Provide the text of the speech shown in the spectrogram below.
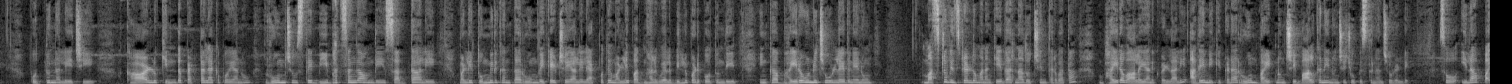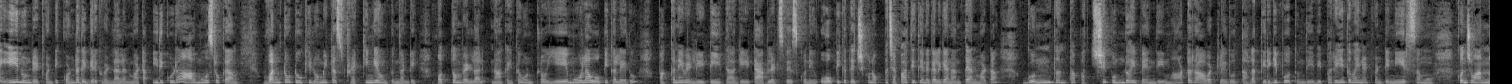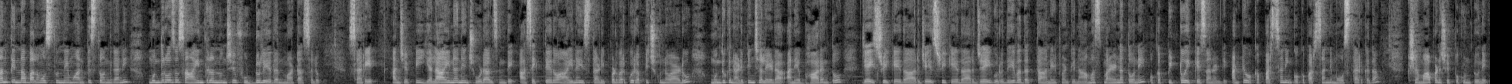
పొద్దున్న లేచి కాళ్ళు కింద పెట్టలేకపోయాను. రూమ్ చూస్తే బీభత్సంగా ఉంది సర్దాలి. మళ్ళీ తొమ్మిదికంతా రూమ్ వెకేట్ చేయాలి లేకపోతే మళ్ళీ పద్నాలుగు వేల బిల్లు పడిపోతుంది. ఇంకా భైరవుణ్ణి చూడలేదు నేను. మస్ట్ విజిటర్లో మనం కేదార్నాథ్ వచ్చిన తర్వాత భైరవ ఆలయానికి వెళ్ళాలి. అదే మీకు ఇక్కడ రూమ్ బయట నుంచి బాల్కనీ నుంచి చూపిస్తున్నాను చూడండి. సో ఇలా పైన ఉండేటువంటి కొండ దగ్గరికి వెళ్ళాలన్నమాట. ఇది కూడా ఆల్మోస్ట్ ఒక వన్ టు టూ కిలోమీటర్స్ ట్రెక్కింగే ఉంటుందండి. మొత్తం వెళ్ళాలి. నాకైతే ఒంట్లో ఏ మూల ఓపిక లేదు. పక్కనే వెళ్ళి టీ తాగి టాబ్లెట్స్ వేసుకొని ఓపిక తెచ్చుకొని ఒక్క చపాతీ తినగలిగాను అంతే అనమాట గొంతంతా పచ్చి పుండు అయిపోయింది. మాట రావట్లేదు. తల తిరిగిపోతుంది. విపరీతమైనటువంటి నీరసము. కొంచెం అన్నం తిన్నా బలం వస్తుందేమో అనిపిస్తోంది కానీ ముందు రోజు సాయంత్రం నుంచే ఫుడ్ లేదనమాట అసలు. సరే అని చెప్పి ఎలా అయినా నేను చూడాల్సిందే. ఆ శక్తి ఏదో ఆయన ఇస్తాడు. ఇప్పటివరకు రప్పించుకున్నవాడు ముందుకు నడిపించలేడా అనే భారంతో జై శ్రీ కేదార్ జై శ్రీ కేదార్ జై గురుదేవ దత్త అనేటువంటి నామస్మరణతోనే ఒక పిట్టు ఎక్కేశానండి. అంటే ఒక పర్సన్ ఇంకొక పర్సన్ని మోస్తారు కదా క్షమాపణ చెప్పుకుంటూనే.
